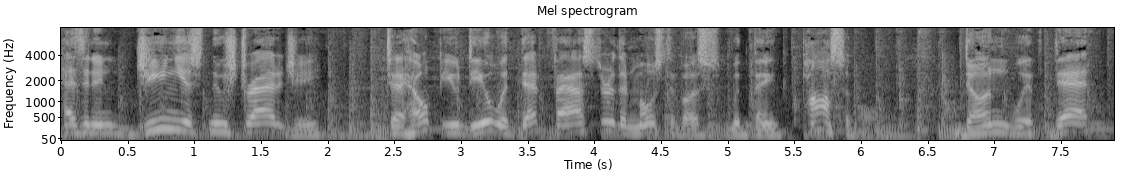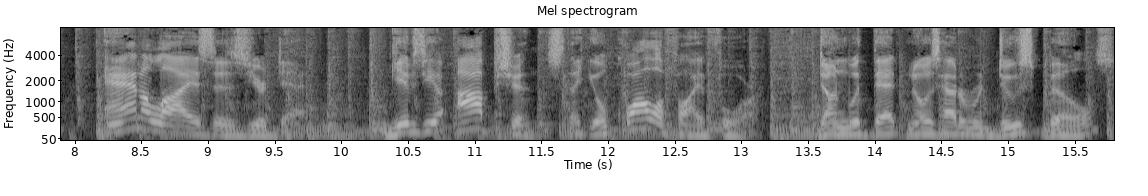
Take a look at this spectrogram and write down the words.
has an ingenious new strategy to help you deal with debt faster than most of us would think possible. Done with Debt analyzes your debt, gives you options that you'll qualify for. Done with Debt knows how to reduce bills,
